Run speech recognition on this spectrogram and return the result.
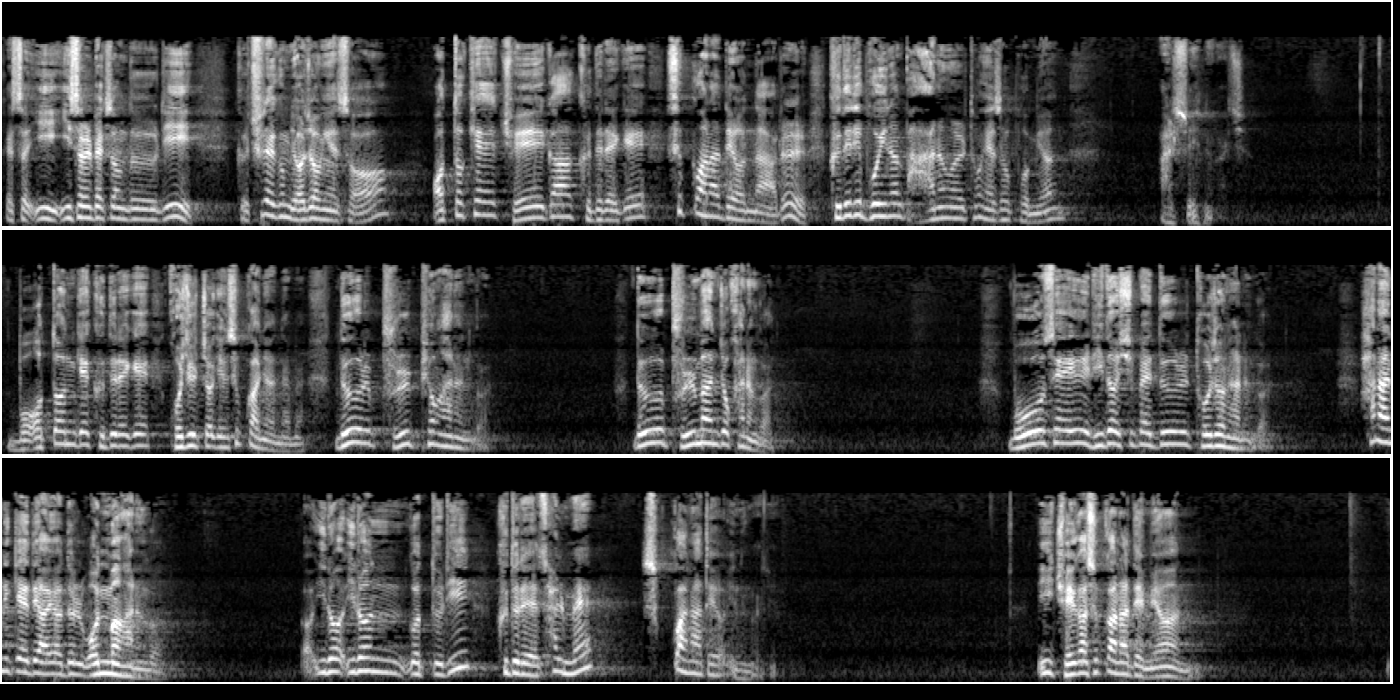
그래서 이 이스라엘 백성들이 그 출애굽 여정에서 어떻게 죄가 그들에게 습관화되었나를 그들이 보이는 반응을 통해서 보면 알 수 있는 거죠. 뭐 어떤 게 그들에게 고질적인 습관이었냐면 늘 불평하는 것, 늘 불만족하는 것, 모세의 리더십에 늘 도전하는 것, 하나님께 대하여 늘 원망하는 것, 어, 이런, 이런 것들이 그들의 삶에 습관화되어 있는 거죠. 이 죄가 습관화되면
